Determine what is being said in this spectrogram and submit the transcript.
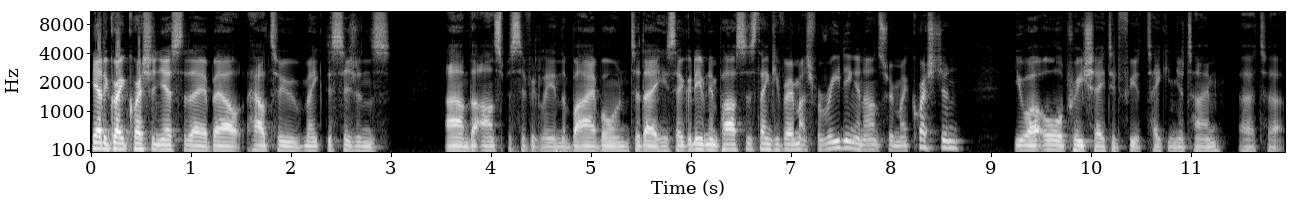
He had a great question yesterday about how to make decisions um, that aren't specifically in the Bible. And today he said, Good evening, pastors. Thank you very much for reading and answering my question. You are all appreciated for taking your time uh, to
